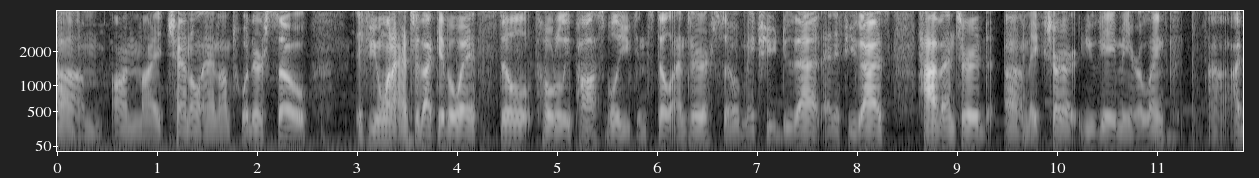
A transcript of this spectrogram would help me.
um, on my channel and on Twitter, so if you want to enter that giveaway, it's still totally possible. You can still enter, so make sure you do that. And if you guys have entered, uh, make sure you gave me your link. Uh, I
